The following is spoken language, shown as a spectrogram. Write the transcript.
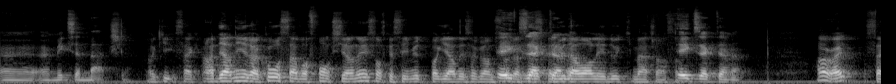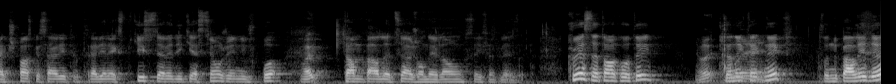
un- un mix and match. là. OK. Fait en dernier recours, ça va fonctionner, sauf que c'est mieux de pas garder ça comme ça. Exactement. C'est mieux d'avoir les deux qui matchent ensemble. Exactement. Alright. Fait que je pense que ça a été très bien expliqué. Si vous avez des questions, gênez-vous pas. Oui. Tom parle de ça à journée longue, ça, il fait plaisir. Chris, de ton côté, Ouais. chronique technique, tu vas nous parler de?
